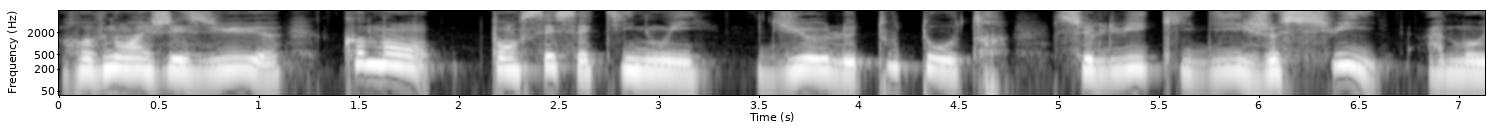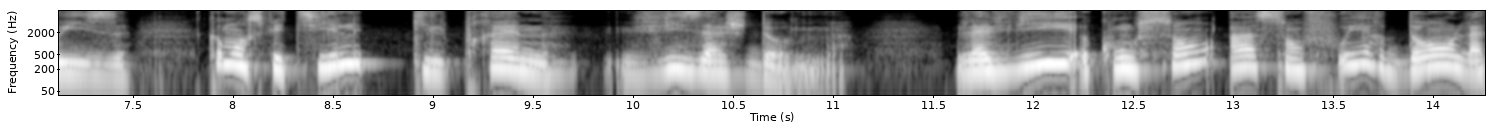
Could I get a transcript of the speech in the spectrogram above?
Revenons à Jésus. Comment penser cet inouï? Dieu le tout autre, celui qui dit Je suis à Moïse, comment se fait-il qu'il prenne visage d'homme? La vie consent à s'enfouir dans la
